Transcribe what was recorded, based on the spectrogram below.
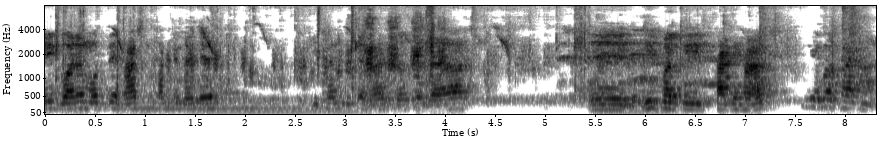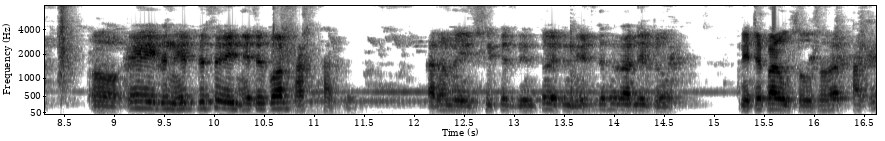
এই ঘরের মধ্যে হাঁস থাকতে থাকে। এখান থেকে হাঁস দেয়া এই থাকে হাঁস। ও, এই যে নেট দেশে এই নেটের পর হাঁস থাকে। কারণ এই শীতের দিন তো একটু নেট দেশে জানি তো নেটের পর উঁচু উঁচু থাকে।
